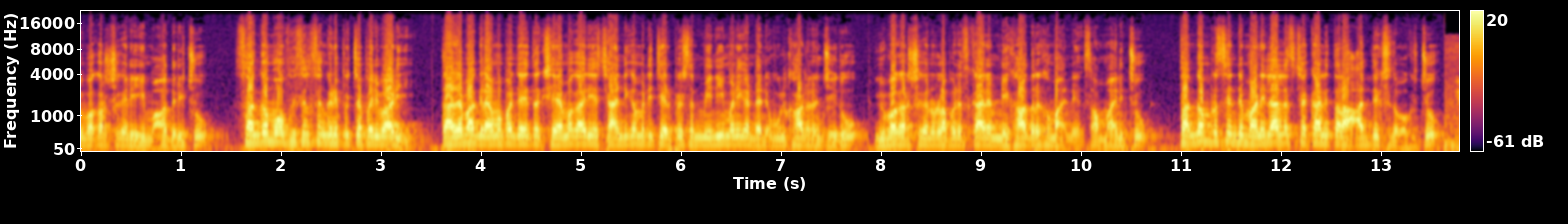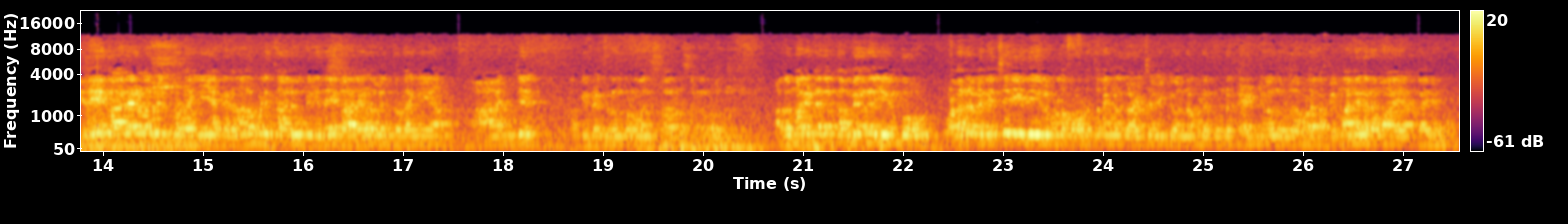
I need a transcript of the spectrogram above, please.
യുവ കർഷകരെയും ആദരിച്ചു. സംഘം ഓഫീസിൽ സംഘടിപ്പിച്ച പരിപാടി തഴവ ഗ്രാമപഞ്ചായത്ത് ക്ഷേമകാര്യ standing committee chairperson Mini Manikandan ഉദ്ഘാടനം ചെയ്തു. യുവകർഷകനുള്ള പുരസ്കാരം നിഹാദ് റഹ്മാന് സമ്മാനിച്ചു. സംഘം പ്രസിഡന്റ് മണിലാൽ എസ് ചക്കാലിത്തറ അധ്യക്ഷത വഹിച്ചു. ഇതേ കാലയളവിൽ തുടങ്ങിയ കരുനാഗപ്പള്ളി താലൂക്കിൽ ഇതേ കാലയളവിൽ തുടങ്ങിയ അഞ്ച് അഗ്രികൾച്ചർ ഇമ്പ്രൂവ്മെന്റ് സഹകരണ സംഘങ്ങളുണ്ട്. അതുമായിട്ടൊക്കെ കമ്പയർ ചെയ്യുമ്പോൾ വളരെ മികച്ച രീതിയിലുള്ള പ്രവർത്തനങ്ങൾ കാഴ്ചവെക്കുവാൻ നമ്മളെ കൊണ്ട് കഴിഞ്ഞു എന്നുള്ളത് വളരെ അഭിമാനകരമായ കാര്യമാണ്.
